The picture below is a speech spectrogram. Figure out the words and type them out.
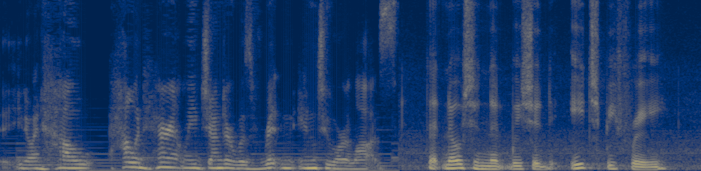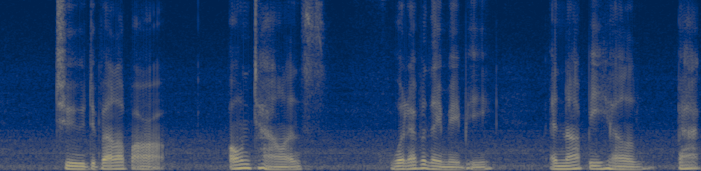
you know and how how inherently gender was written into our laws that notion that we should each be free to develop our own talents whatever they may be and not be held back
